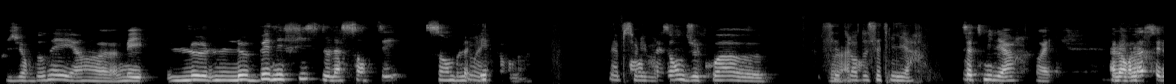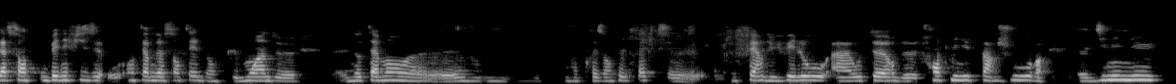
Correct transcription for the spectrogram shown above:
plusieurs données, hein, mais le, le bénéfice de la santé semble énorme. Absolument. On représente, je crois. Euh, c'est de l'ordre de 7 milliards. 7 milliards, oui. Alors là, c'est la bénéfice en termes de la santé, donc moins de. Notamment, euh, vous, présentez le fait que, faire du vélo à hauteur de 30 minutes par jour euh, diminue,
